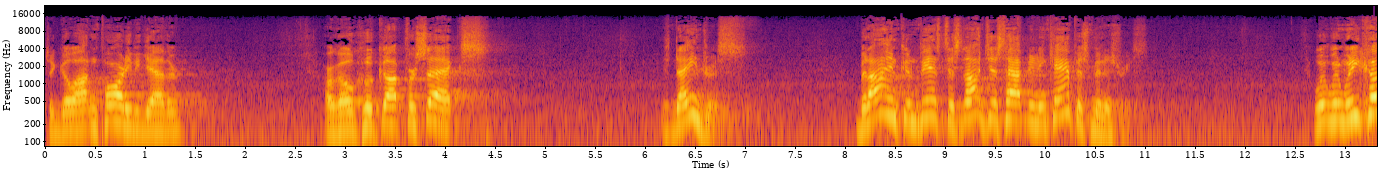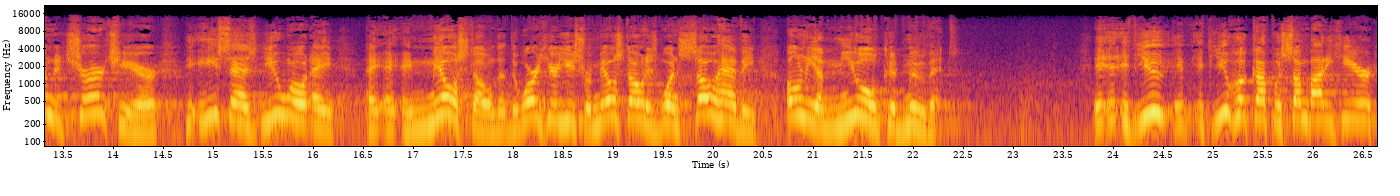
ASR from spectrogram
to go out and party together or go hook up for sex. It's dangerous. But I am convinced it's not just happening in campus ministries. When, when, you come to church here, he, he says you want a, a, a, millstone. The, the word here used for millstone is one so heavy, only a mule could move it. If you, if, if you hook up with somebody here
